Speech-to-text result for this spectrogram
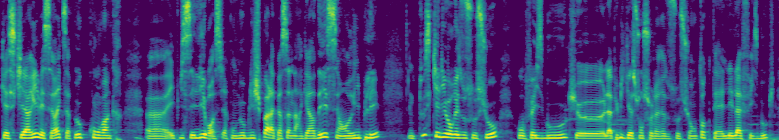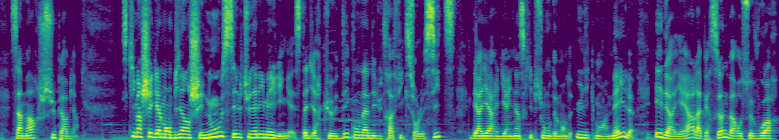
qu'est-ce qui arrive et c'est vrai que ça peut convaincre. Euh, et puis c'est libre, c'est-à-dire qu'on n'oblige pas la personne à regarder, c'est en replay. Donc tout ce qui est lié aux réseaux sociaux, au Facebook, la publication sur les réseaux sociaux en tant que tel, les live Facebook, ça marche super bien. Ce qui marche également bien chez nous, c'est le tunnel emailing, c'est-à-dire que dès qu'on a amené du trafic sur le site, derrière il y a une inscription, on demande uniquement un mail, et derrière la personne va recevoir,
